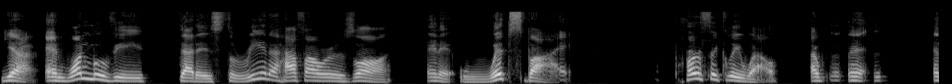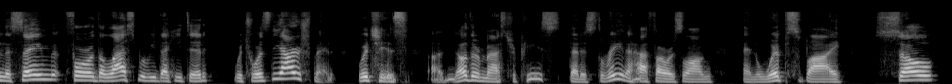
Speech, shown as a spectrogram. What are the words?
Yeah, Yeah, and one movie that is three and a half hours long and it whips by perfectly well. I, and the same for the last movie that he did, which was The Irishman, which is another masterpiece that is three and a half hours long and whips by so,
